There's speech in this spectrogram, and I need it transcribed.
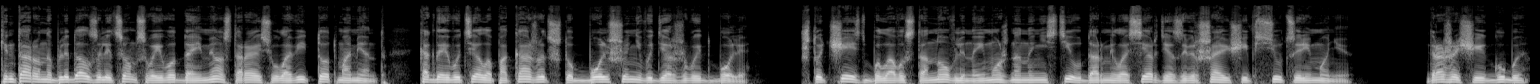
Кентаро наблюдал за лицом своего даймё, стараясь уловить тот момент, когда его тело покажет, что больше не выдерживает боли что честь была восстановлена и можно нанести удар милосердия, завершающий всю церемонию. Дрожащие губы,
